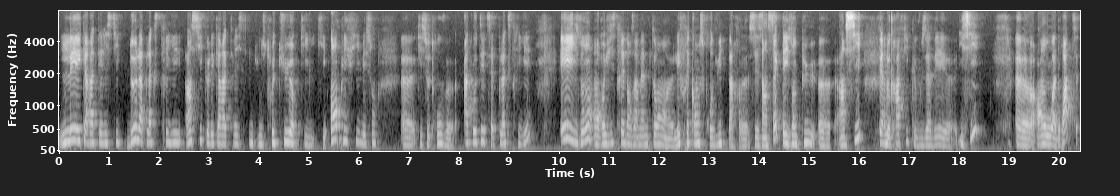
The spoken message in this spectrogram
les caractéristiques de la plaque striée ainsi que les caractéristiques d'une structure qui, qui amplifie les sons euh, qui se trouvent à côté de cette plaque striée. Et ils ont enregistré dans un même temps euh, les fréquences produites par euh, ces insectes et ils ont pu ainsi faire le graphique que vous avez ici, en haut à droite.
